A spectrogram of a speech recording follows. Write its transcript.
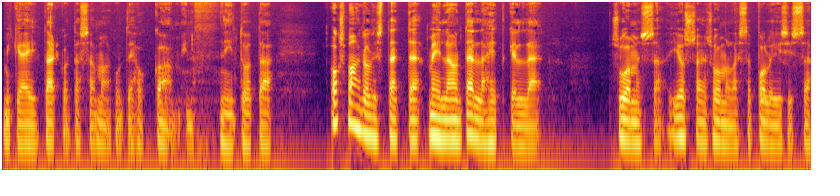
mikä ei tarkoita samaa kuin tehokkaammin. Niin tuota, Onko mahdollista, että meillä on tällä hetkellä Suomessa, jossain suomalaisessa poliisissa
